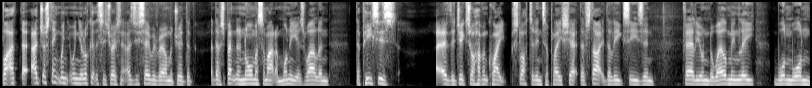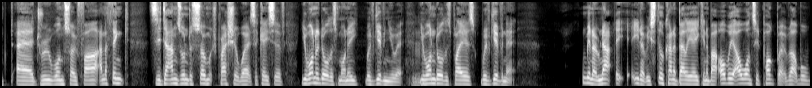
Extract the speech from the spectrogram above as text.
But I, I just think when when you look at the situation, as you say with Real Madrid, they've, they've spent an enormous amount of money as well, and the pieces uh, of the jigsaw haven't quite slotted into place yet. They've started the league season fairly underwhelmingly, one one, uh, drew one so far, and I think Zidane's under so much pressure where it's a case of you wanted all this money, we've given you it. Mm. You wanted all these players, we've given it. You know, now you know he's still kind of belly aching about. Oh, we I wanted Pogba. Like, well,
